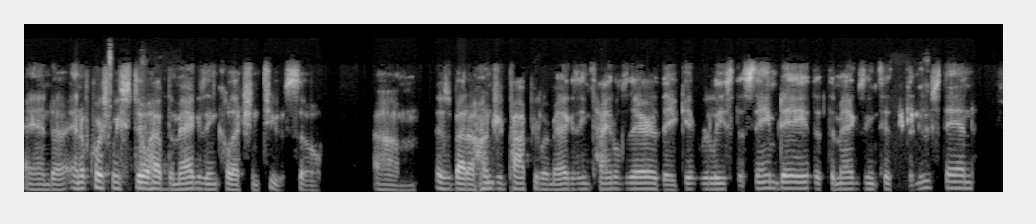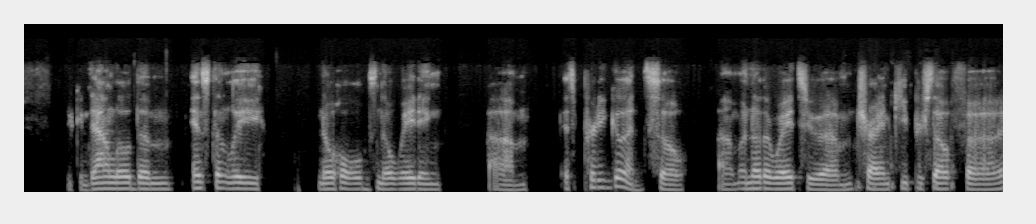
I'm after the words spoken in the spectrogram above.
and uh, and of course we still have the magazine collection too. So um, there's about 100 popular magazine titles there. They get released the same day that the magazines hit the newsstand. You can download them instantly, no holds, no waiting. Um, it's pretty good. So um, another way to um, try and keep yourself uh,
